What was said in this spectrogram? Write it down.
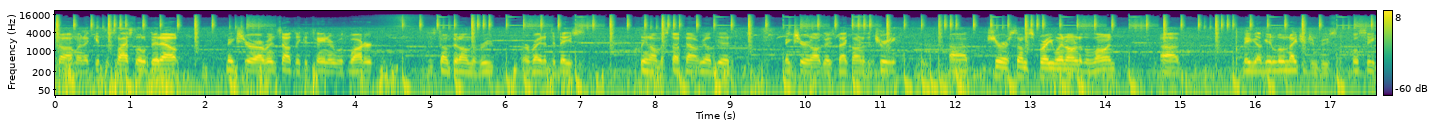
So I'm gonna get this last little bit out, make sure I rinse out the container with water. Just dump it on the root or right at the base. Clean all my stuff out real good. Make sure it all goes back onto the tree. Uh, I'm sure some spray went onto the lawn. Uh, maybe I'll get a little nitrogen boost. We'll see.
